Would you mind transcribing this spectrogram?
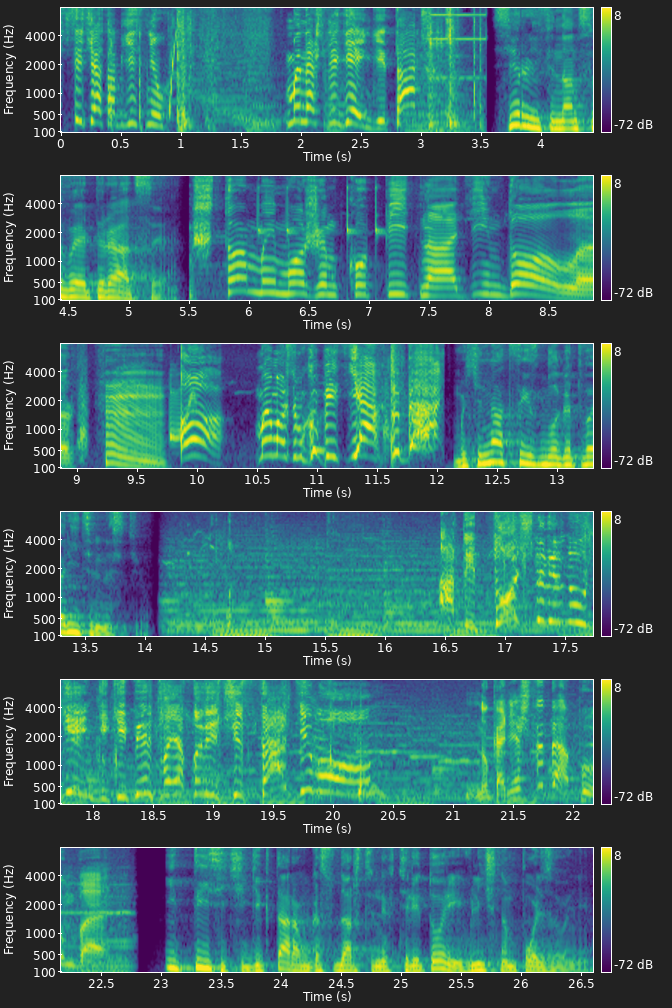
Сейчас объясню. Мы нашли деньги, так? Серые финансовые операции. Что мы можем купить на один доллар? Хм. О! Мы можем купить яхту, да? Махинации с благотворительностью. А ты точно вернул деньги? Теперь твоя совесть чиста, Тимон? Ну, конечно, да, Пумба. И тысячи гектаров государственных территорий в личном пользовании.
